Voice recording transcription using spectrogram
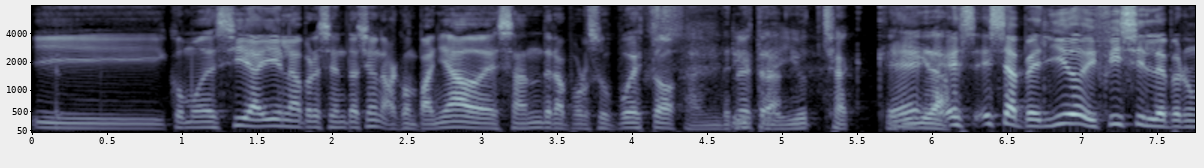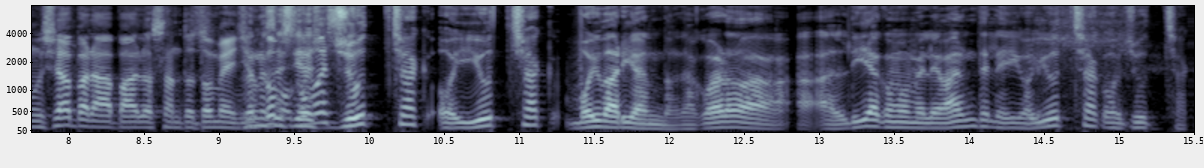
Y como decía ahí en la presentación, acompañado de Sandra, por supuesto. Sandrita nuestra- Yutchak, Eh, querida. es ese apellido difícil de pronunciar para, para los santotomeños. Yo no sé ¿Cómo- si es Yutchak o Yutchak, voy variando. De acuerdo a- a- al día como me levante, le digo Yutchak o Yutchak.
